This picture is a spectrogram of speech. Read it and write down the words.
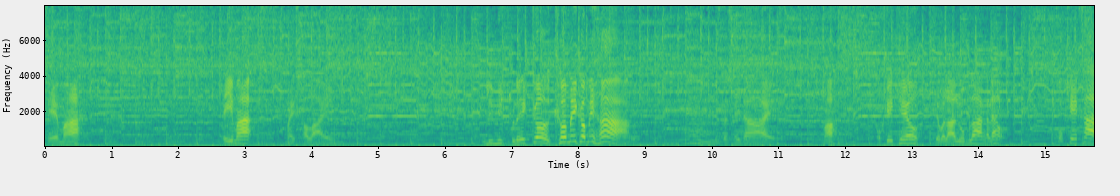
เตมา ตีมา ไม่เท่าไหร่ลิมิตเบรกเกอร์คาเมคาเมห้าก็ใช้ได้ มา โอเคเคลเดี๋ยวเวลารวมร่างกันแล้ว โอเคค่ะ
